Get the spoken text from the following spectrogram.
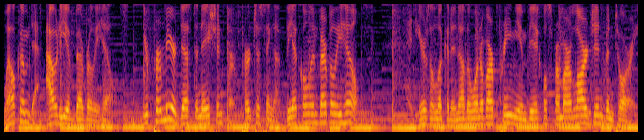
Welcome to Audi of Beverly Hills, your premier destination for purchasing a vehicle in Beverly Hills. And here's a look at another one of our premium vehicles from our large inventory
